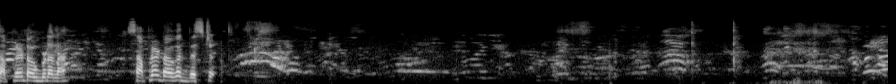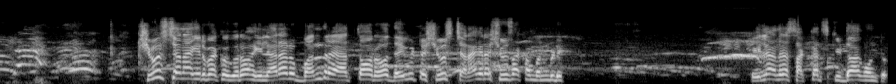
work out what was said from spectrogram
ಸಪ್ರೇಟ್ ಹೋಗ್ಬಿಡೋಣ. ಸಪ್ರೇಟ್ ಹೋಗೋದ್ ಬೆಸ್ಟ್ ಶೂಸ್ ಚೆನ್ನಾಗಿರ್ಬೇಕು ಗುರು. ಇಲ್ಲಿ ಯಾರು ಬಂದ್ರೆ ಹತ್ತೋರು, ದಯವಿಟ್ಟು ಶೂಸ್ ಚೆನ್ನಾಗಿರೋ ಶೂಸ್ ಹಾಕೊಂಡ್ ಬಂದ್ಬಿಡಿ. ಇಲ್ಲ ಅಂದ್ರೆ ಸಖತ್ ಸ್ಕಿಡ್ ಆಗುಂಟು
